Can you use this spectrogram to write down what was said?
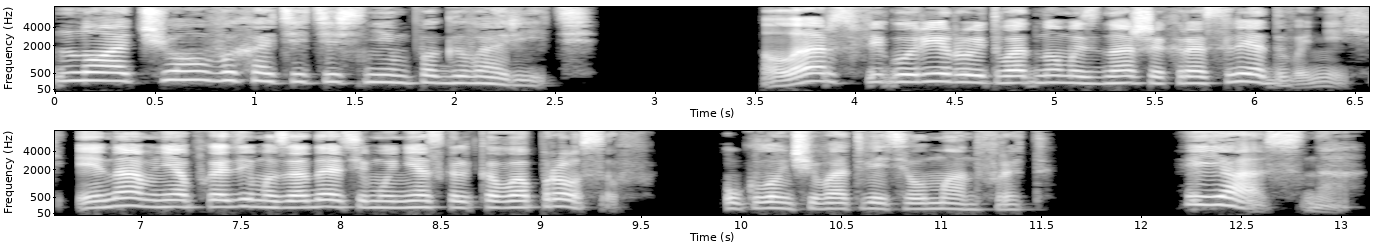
Но о чем вы хотите с ним поговорить? Ларс фигурирует в одном из наших расследований, и нам необходимо задать ему несколько вопросов, уклончиво ответил Манфред. Ясно,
